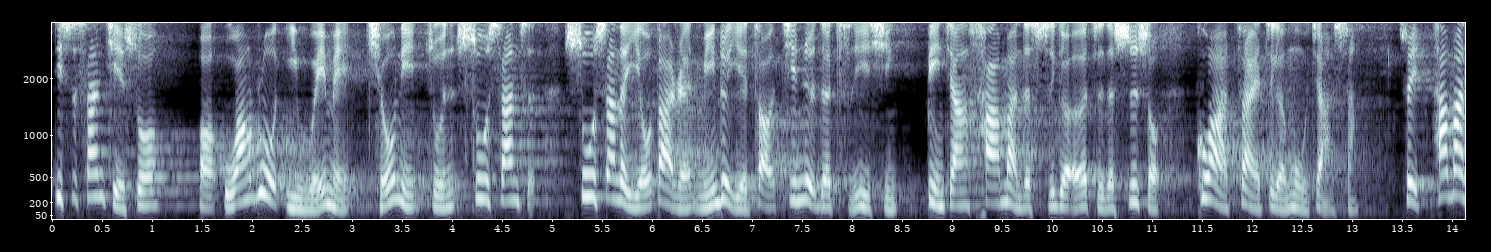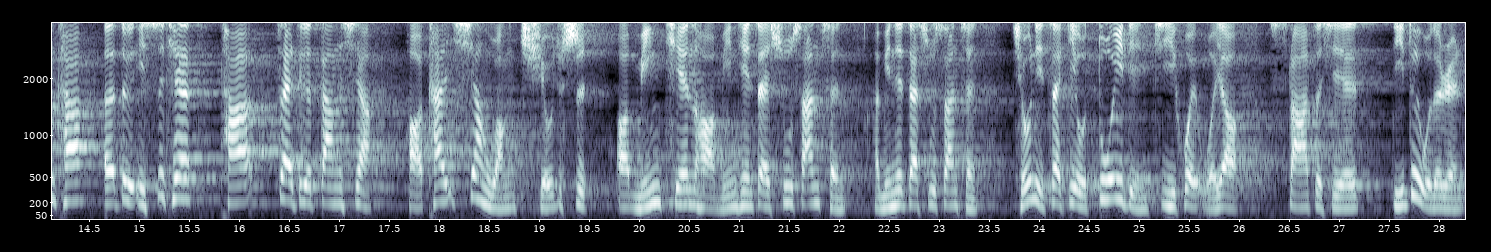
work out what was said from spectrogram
第十三节说：“哦，王若以为美，求你准苏三子、苏三的犹大人，明日也照今日的旨意行，并将哈曼的十个儿子的尸首挂在这个木架上。所以哈曼他，呃，这个以斯帖他在这个当下，好，他向王求，就是啊，明天哈，明天在苏三城啊，明天在苏三城，求你再给我多一点机会，我要杀这些敌对我的人。”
